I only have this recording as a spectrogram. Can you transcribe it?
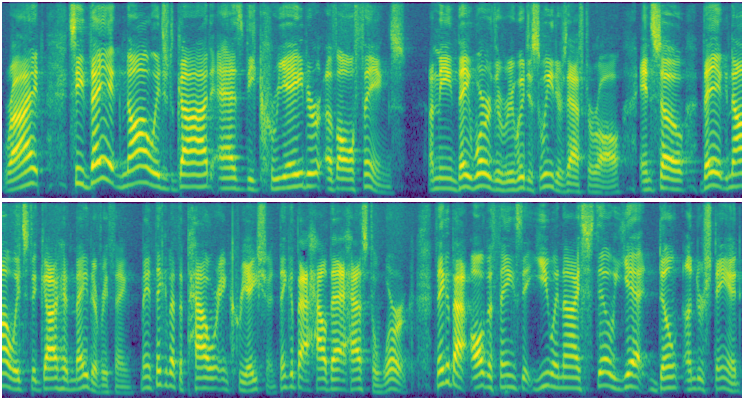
right? See, they acknowledged God as the creator of all things. I mean, they were the religious leaders after all. And so they acknowledged that God had made everything. Man, think about the power in creation. Think about how that has to work. Think about all the things that you and I still yet don't understand.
